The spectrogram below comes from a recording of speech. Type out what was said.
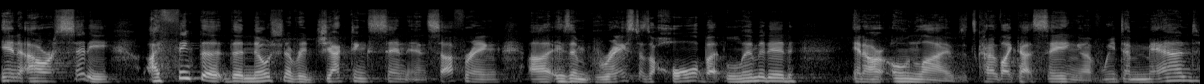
in our city, I think the, the notion of rejecting sin and suffering uh, is embraced as a whole, but limited in our own lives. It's kind of like that saying of we demand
